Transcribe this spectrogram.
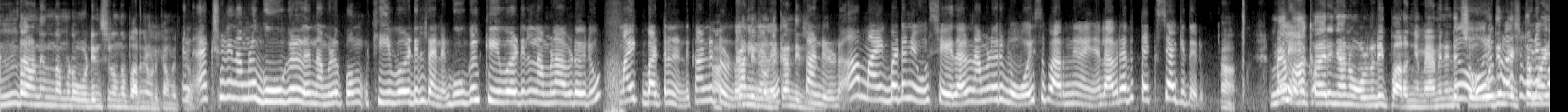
എന്താണെന്ന് നമ്മുടെ ഓഡിയൻസിനൊന്ന് പറഞ്ഞു കൊടുക്കാൻ പറ്റും ആക്ച്വലി നമ്മൾ ഗൂഗിളിൽ നമ്മളിപ്പം കീവേഡിൽ തന്നെ ഗൂഗിൾ കീവേഡിൽ നമ്മൾ അവിടെ ഒരു മൈക്ക് ബട്ടൺ ഉണ്ട്. കണ്ടിട്ടുണ്ടോ കണ്ടിട്ടുണ്ട്, ആ മൈക്ക് ബട്ടൺ യൂസ് ചെയ്താൽ നമ്മൾ ഒരു വോയിസ് പറഞ്ഞു കഴിഞ്ഞാൽ അവരത് ടെക്സ്റ്റ് ആക്കി തരും. മാം ആ കാര്യം ഞാൻ ഓൾറെഡി പറഞ്ഞു. മാമിന് എന്റെ ചോദ്യം വ്യക്തമായി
